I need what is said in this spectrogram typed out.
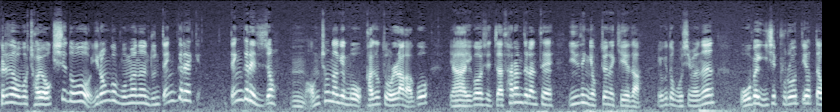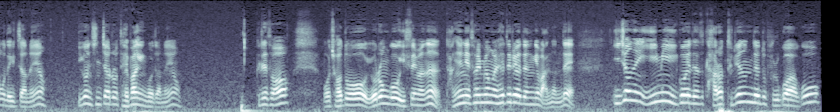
그래서 뭐 저 역시도 이런 거 보면은 눈 땡그레, 땡그레지죠? 음, 엄청나게 뭐 가격도 올라가고, 야, 이거 진짜 사람들한테 인생 역전의 기회다. 여기도 보시면은 520% 뛰었다고 돼 있잖아요. 이건 진짜로 대박인 거잖아요. 그래서 뭐 저도 요런 거 있으면은 당연히 설명을 해드려야 되는 게 맞는데 이전에 이미 이거에 대해서 다뤄드렸는데도 불구하고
